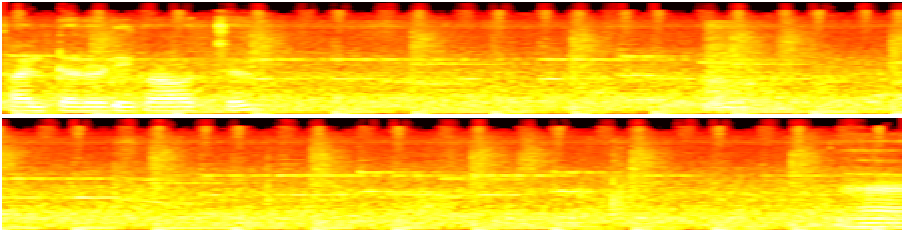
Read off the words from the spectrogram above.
ফাইলটা রেডি করা হচ্ছে। হ্যাঁ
